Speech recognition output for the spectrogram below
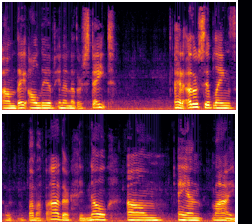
um, they all lived in another state. I had other siblings by my father, didn't know. Um, and my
